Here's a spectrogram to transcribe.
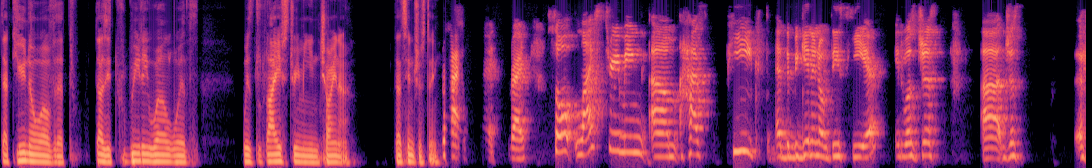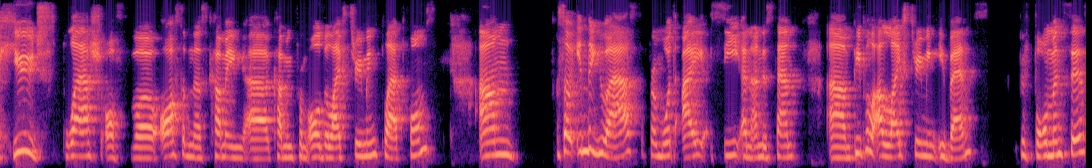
that you know of, that does it really well with, with live streaming in China. That's interesting. Right. Right, right. So live streaming um, has peaked at the beginning of this year. It was just uh, just a huge splash of uh, awesomeness coming uh, coming from all the live streaming platforms. Um, so in the US, from what I see and understand, um, people are live streaming events, performances,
